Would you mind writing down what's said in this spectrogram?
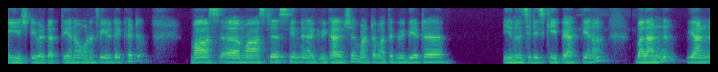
PhD වලටත් තියෙනවා ඕන ෆීල්ඩ් එකකට. මාස් මාස්ටර්ස් in agriculture මට මතක විදියට යුනිවර්සිටිස් කීපයක් තියෙනවා. බලන්න යන්න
